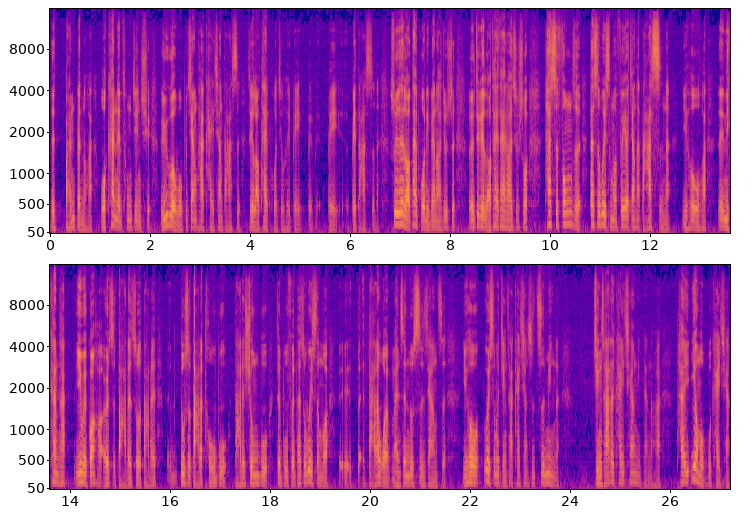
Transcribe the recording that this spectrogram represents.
的版本的话，我看得冲进去。如果我不将他开枪打死，这个老太婆就会被被被被被打死的。所以这老太婆里边的话，就是呃，这个老太太的话，就说她是疯子，但是为什么非要将她打死呢？以后的话，呃，你看她，因为刚好儿子打的时候打的都是打的头部、打的胸部这部分，她说为什么呃打打的我满身都是这样子？以后为什么警察开枪是致命呢？警察的开枪里边的话，他要么不开枪，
